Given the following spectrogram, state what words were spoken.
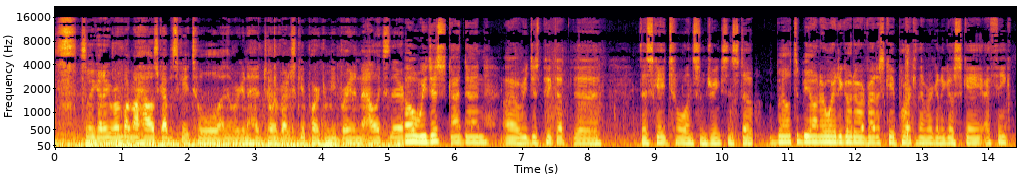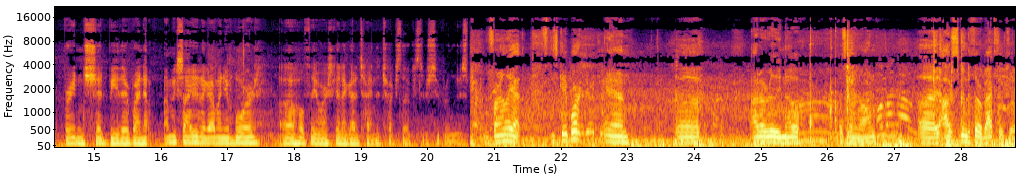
So we gotta run by my house, grab the skate tool, and then we're gonna head to our Arvada skate park and meet Braden and Alex there. Oh, we just got done. Uh, we just picked up the the skate tool and some drinks and stuff. We're About to be on our way to go to Arvada skate park and then we're gonna go skate. I think Braden should be there by now. I'm excited. I got my new board. Uh, hopefully it works good. I gotta tighten the trucks though because they're super loose. We're finally at the skateboard and uh, I don't really know what's going on. Uh, Alex is gonna throw a backflip today.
